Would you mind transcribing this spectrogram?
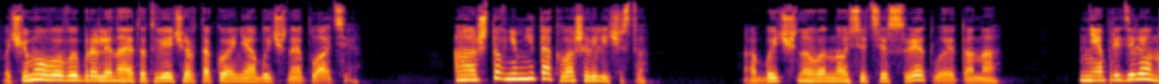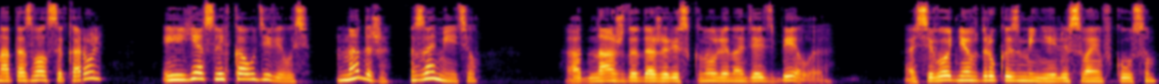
почему вы выбрали на этот вечер такое необычное платье?» «А что в нем не так, Ваше Величество?» «Обычно вы носите светлые тона». Неопределенно отозвался король, и я слегка удивилась. Надо же, заметил. Однажды даже рискнули надеть белое, а сегодня вдруг изменили своим вкусом.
